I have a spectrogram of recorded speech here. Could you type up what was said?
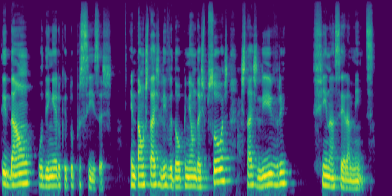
te dão o dinheiro que tu precisas. Então estás livre da opinião das pessoas, estás livre financeiramente.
